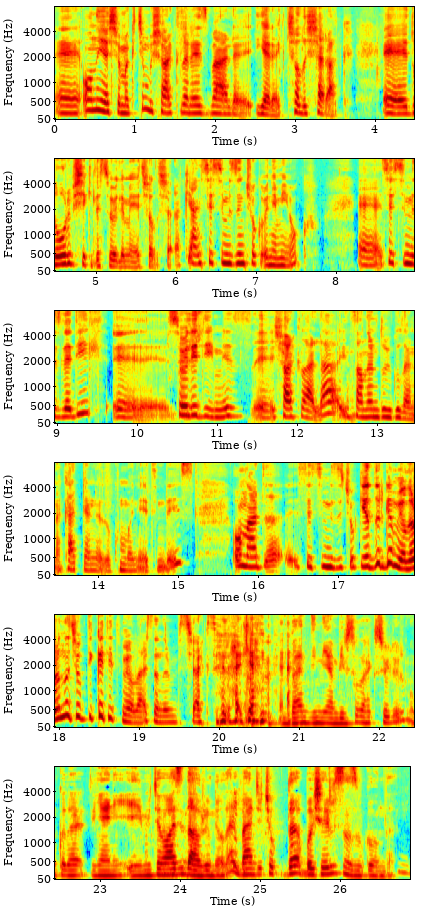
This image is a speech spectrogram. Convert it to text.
E, onu yaşamak için bu şarkıları ezberleyerek, çalışarak, e, doğru bir şekilde söylemeye çalışarak. Yani sesimizin çok önemi yok. E, sesimizle değil, e, söylediğimiz e, şarkılarla insanların duygularına, kalplerine dokunma niyetindeyiz. Onlar da sesimizi çok yadırgamıyorlar. Ona çok dikkat etmiyorlar sanırım biz şarkı söylerken. ben dinleyen birisi olarak söylüyorum. O kadar yani e, mütevazi davranıyorlar. Bence çok da başarılısınız bu konuda. Evet,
